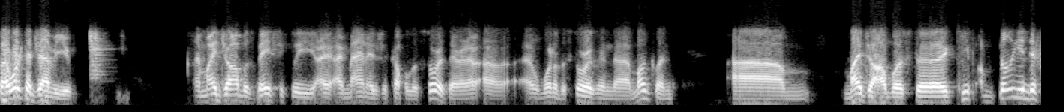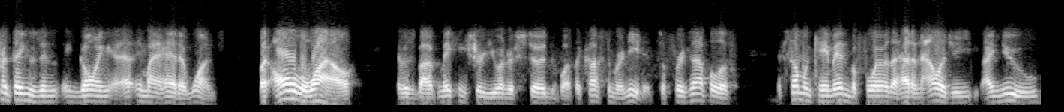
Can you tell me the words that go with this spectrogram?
so I worked at Java U, and my job was basically I, I managed a couple of stores there. And uh, one of the stores in uh, Monkland, um, my job was to keep a billion different things in, in going uh, in my head at once. But all the while, it was about making sure you understood what the customer needed. So, for example, if if someone came in before that had an allergy, I knew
